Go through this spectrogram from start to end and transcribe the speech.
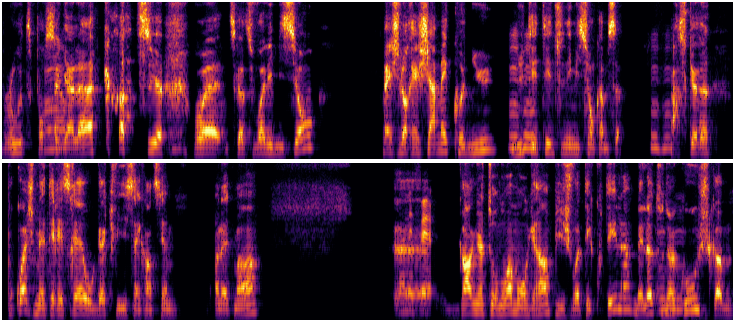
route pour ce gars-là quand tu, ouais, quand tu vois l'émission. Ben, je l'aurais jamais connu n'eût Mhm. été d'une émission comme ça. Mhm. Parce que pourquoi je m'intéresserais au gars qui finit 50e? Honnêtement? En Euh, effet. gagne un tournoi, mon grand, puis je vais t'écouter, là. Mais là, tout d'un Mhm. coup, je suis comme,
